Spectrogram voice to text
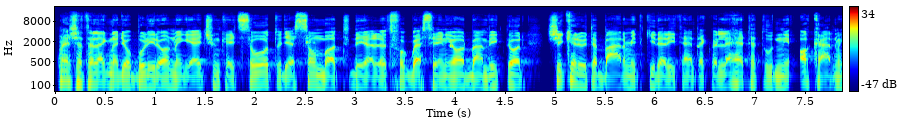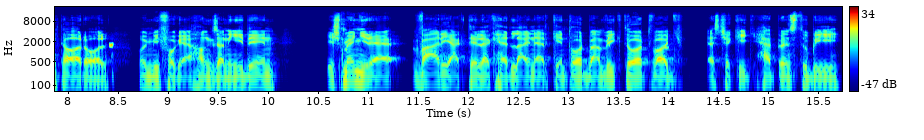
És hát a legnagyobb buliról még ejtsünk egy szót, ugye szombat délelőtt fog beszélni Orbán Viktor. Sikerült-e bármit kiderítenetek, vagy lehet-e tudni akármit arról, hogy mi fog elhangzani idén, és mennyire várják tényleg headlinerként Orbán Viktort, vagy ez csak így happens to be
